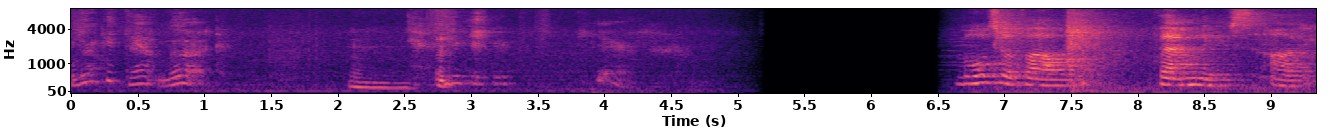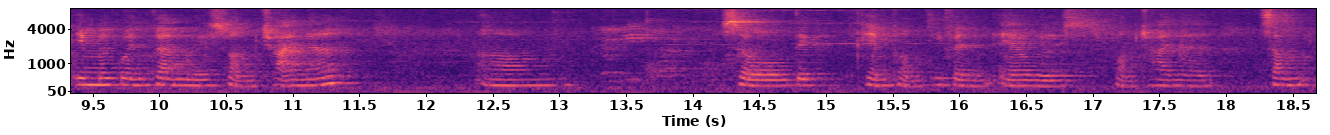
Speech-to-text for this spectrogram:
look at that look. yeah. Most of our families are immigrant families from China. Um, so they came from different areas from China. Some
